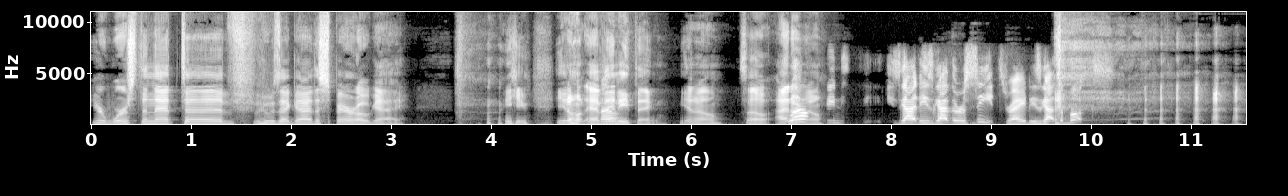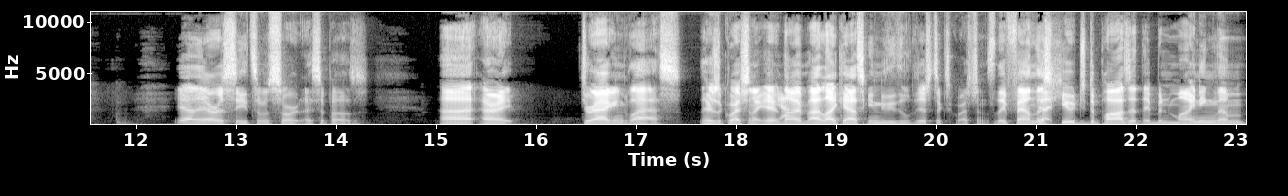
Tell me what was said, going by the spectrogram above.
You're worse than that uh f- who's that guy? The Sparrow guy. you you don't have Well- anything, you know?" So, I well, don't know. I mean, he's got he's got the receipts, right? He's got the books. yeah, they are receipts of a sort, I suppose. Uh, all right, Dragon Glass. There's a question. I, I, I like asking these logistics questions. They found this Good. huge deposit. They've been mining them.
